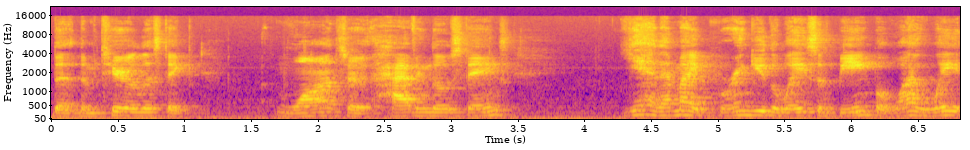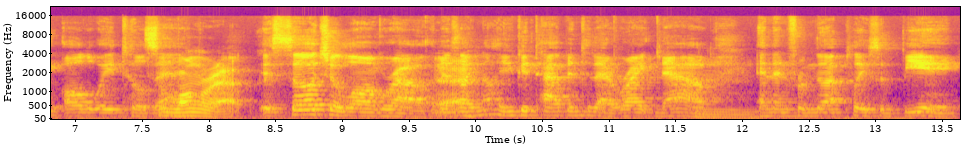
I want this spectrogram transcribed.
the, the materialistic wants or having those things, yeah, that might bring you the ways of being, but why wait all the way till it's a then? long route. It's such a long route. And it's like, no, you can tap into that right now. Mm. And then from that place of being,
